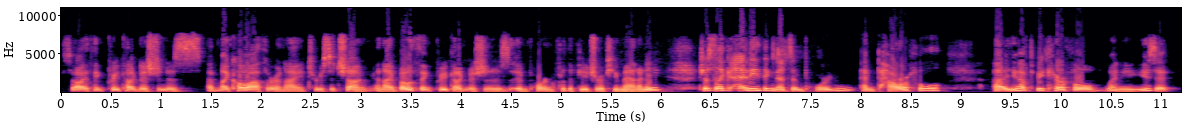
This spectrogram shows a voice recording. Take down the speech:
So I think precognition is, my co-author and I, Theresa Cheung, and I both think precognition is important for the future of humanity. Just like anything that's important and powerful uh, you have to be careful when you use it,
